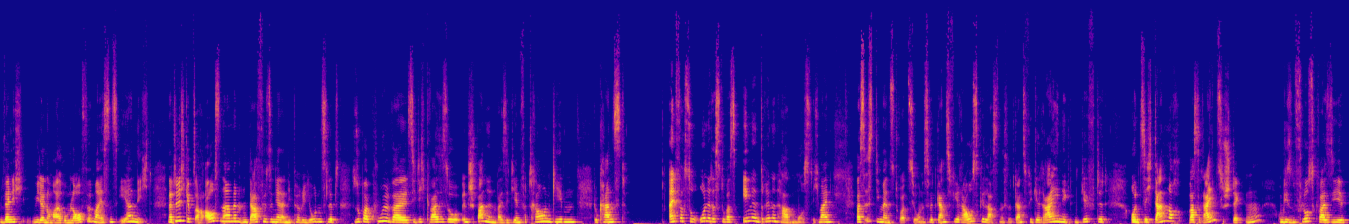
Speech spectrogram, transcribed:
wenn ich wieder normal rumlaufe, meistens eher nicht. Natürlich gibt es auch Ausnahmen und dafür sind ja dann die Periodenslips super cool, weil sie dich quasi so entspannen, weil sie dir ein Vertrauen geben. Du kannst einfach so, ohne dass du was innen drinnen haben musst. Ich meine, was ist die Menstruation? Es wird ganz viel rausgelassen, es wird ganz viel gereinigt, entgiftet und sich dann noch was reinzustecken, um diesen Fluss quasi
